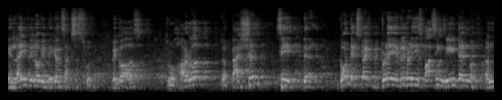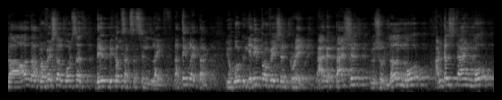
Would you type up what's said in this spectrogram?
in life, you know, we become successful. Because through hard work, your passion, see, the, don't expect today everybody is passing NEET and, and uh, all the professional courses, they will become successful in life. Nothing like that. You go to any profession today, have a passion, you should learn more, understand more.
